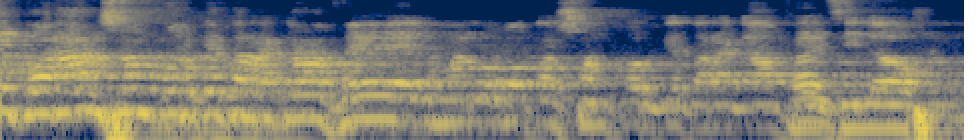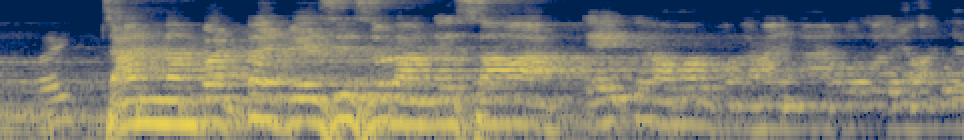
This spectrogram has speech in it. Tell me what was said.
এই কোরআন সম্পর্কে তারা গাফেল মানবতা সম্পর্কে তারা গাফেল ছিল। চার নাম্বারটাই বেশি সূরা নিসা। এইটা আমার মনে হয় না বলা ভালো।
